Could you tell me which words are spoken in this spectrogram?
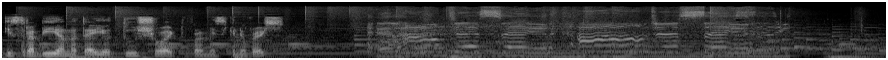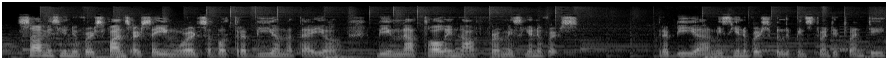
Is Rabiya Mateo too short for Miss Universe? And I'm just saying, I'm just saying. Some Miss Universe fans are saying words about Rabiya Mateo being not tall enough for Miss Universe. Rabiya, Miss Universe Philippines 2020,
